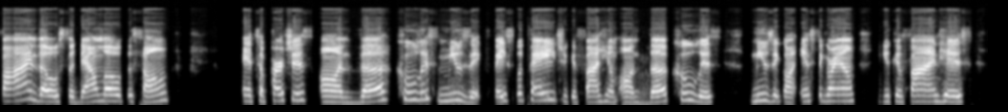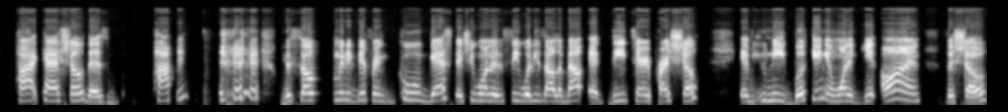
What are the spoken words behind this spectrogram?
find those to download the song and to purchase on the coolest music Facebook page. You can find him on the coolest music on Instagram. You can find his podcast show that's popping with so many different cool guests that you want to see what he's all about at the Terry Price Show. If you need booking and want to get on the show,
